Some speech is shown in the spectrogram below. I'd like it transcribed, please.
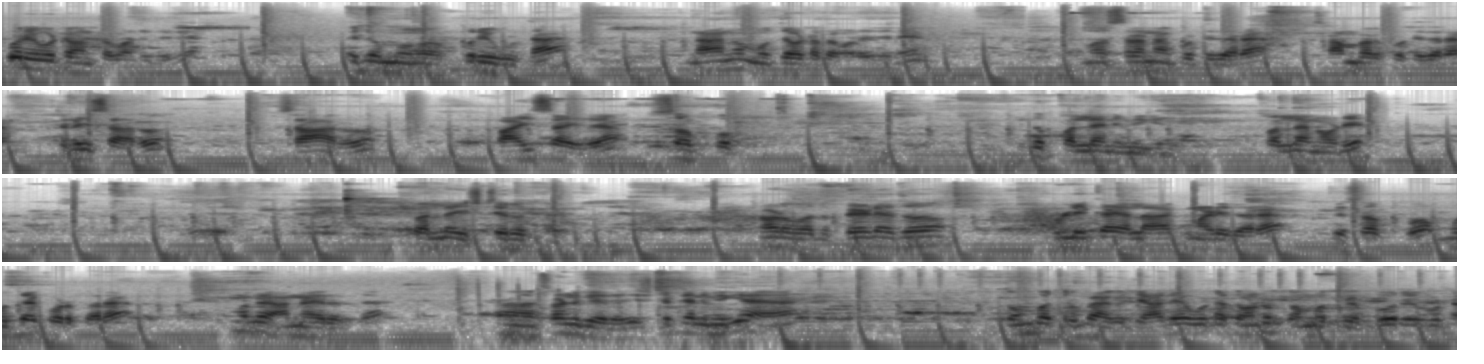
ಪೂರಿ ಊಟವನ್ನು ತೊಗೊಂಡಿದ್ದೀವಿ. ಇದು ಪೂರಿ ಊಟ. ನಾನು ಮುದ್ದೆ ಊಟ ತೊಗೊಂಡಿದ್ದೀನಿ. ಮೊಸರನ್ನ ಕೊಟ್ಟಿದ್ದಾರೆ, ಸಾಂಬಾರು ಕೊಟ್ಟಿದ್ದಾರೆ, ತಿಳಿ ಸಾರು ಸಾರು, ಪಾಯಸ ಇದೆ, ಸೊಪ್ಪು. ಇದು ಪಲ್ಯ ನಿಮಗೆ. ಪಲ್ಯ ನೋಡಿ. ಪಲ್ಯ ಇಷ್ಟಿರುತ್ತೆ. ನೋಡ್ಬೋದು ಬೇಳೆದು ಹುಳ್ಳಿಕಾಯಿ ಎಲ್ಲ ಹಾಕಿ ಮಾಡಿದ್ದಾರೆ. ಸೊಪ್ಪು, ಮುದ್ದೆ ಕೊಡ್ತಾರೆ. ಆಮೇಲೆ ಅನ್ನ ಇರುತ್ತೆ. ಸಣ್ಣಗೆ ಇದೆ. ಇಷ್ಟಕ್ಕೆ ನಿಮಗೆ ತೊಂಬತ್ತು ರೂಪಾಯಿ ಆಗುತ್ತೆ. ಯಾವುದೇ ಊಟ ತೊಗೊಂಡ್ರು ತೊಂಬತ್ತು ರೂಪಾಯಿ. ಪೂರಿ ಊಟ,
